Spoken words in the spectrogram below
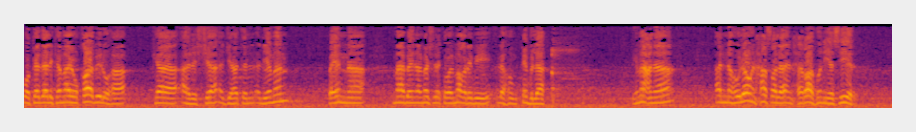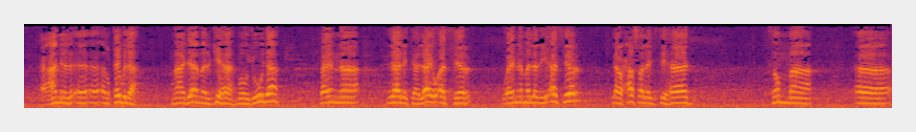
وكذلك ما يقابلها كأهل جهة اليمن فإن ما بين المشرق والمغرب لهم قبلة. بمعنى أنه لو حصل انحراف يسير عن القبلة ما دام الجهة موجودة فإن ذلك لا يؤثر وإنما الذي يؤثر لو حصل اجتهاد ثم آه، آه،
